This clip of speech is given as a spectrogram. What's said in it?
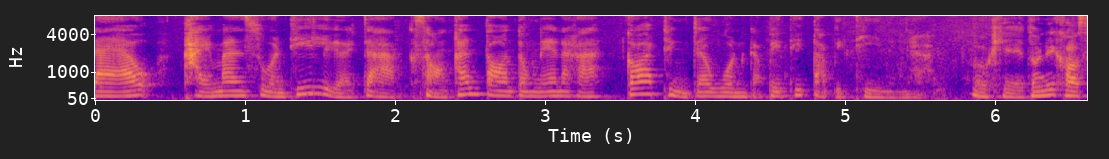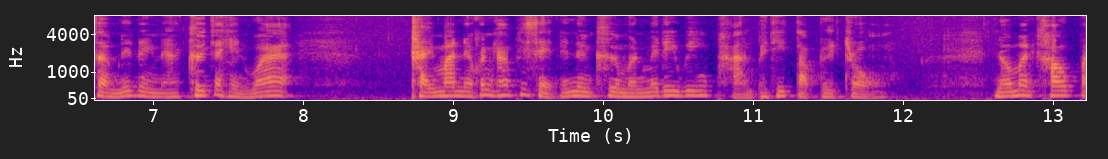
แล้วไขมันส่วนที่เหลือจาก 2 ขั้นตอนตรงนี้นะคะ ก็ถึงจะวนกลับไปที่ตับอีกทีหนึ่งค่ะ โอเค ตรงนี้ขอเสริมนิดนึงนะ คือจะเห็นว่าไขมันเนี่ยค่อนข้างพิเศษนิดนึง คือมันไม่ได้วิ่งผ่านไปที่ตับโดยตรงเนาะมันเข้าไป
